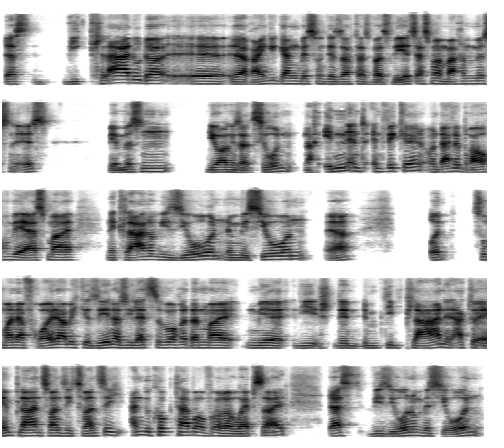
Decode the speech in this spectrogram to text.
dass wie klar du da, äh, da reingegangen bist und gesagt hast, was wir jetzt erstmal machen müssen, ist, wir müssen die Organisation nach innen ent entwickeln und dafür brauchen wir erstmal eine klare Vision, eine Mission, ja. Und zu meiner Freude habe ich gesehen, dass ich letzte Woche dann mal mir die, den, den, den Plan, den aktuellen Plan 2020 angeguckt habe auf eurer Website dass Vision und Mission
